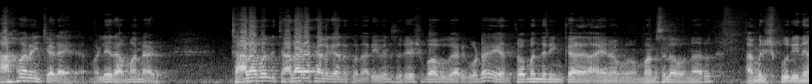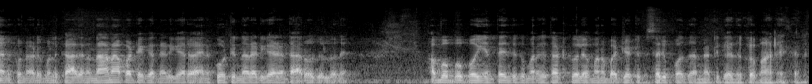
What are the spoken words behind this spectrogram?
ఆహ్వానించాడు ఆయన. మళ్ళీ రమ్మన్నాడు. చాలామంది చాలా రకాలుగా అనుకున్నారు. ఈవెన్ సురేష్ బాబు గారు కూడా ఎంతోమందిని ఇంకా ఆయన మనసులో ఉన్నారు. అమరీష్ పూరిని అనుకున్నాడు. మళ్ళీ కాదని నానా పటేకర్ని అడిగారు. ఆయన కోటిన్నర అడిగాడంట ఆ రోజుల్లోనే. అబ్బబ్బబ్బో ఎంత ఎందుకు మనకు తట్టుకోలేము మన బడ్జెట్కి సరిపోదు అన్నట్టుగా ఎందుకు మానేశారు.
